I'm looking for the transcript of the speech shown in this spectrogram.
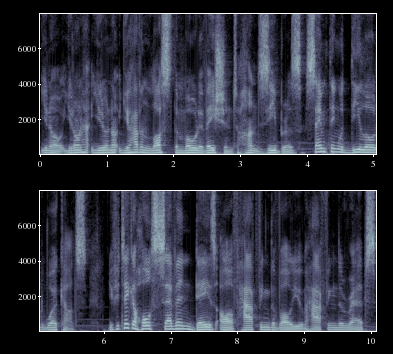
you know you don't ha- you don't you haven't lost the motivation to hunt zebras same thing with deload workouts if you take a whole seven days off halving the volume halving the reps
